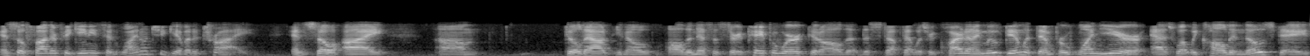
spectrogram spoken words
And so Father Pighini said, why don't you give it a try? And so I um, filled out, you know, all the necessary paperwork, did all the, the stuff that was required, and I moved in with them for one year as what we called in those days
